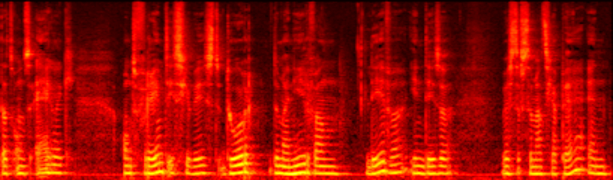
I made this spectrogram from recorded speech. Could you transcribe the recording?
Dat ons eigenlijk ontvreemd is geweest door de manier van leven in deze westerse maatschappij. En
